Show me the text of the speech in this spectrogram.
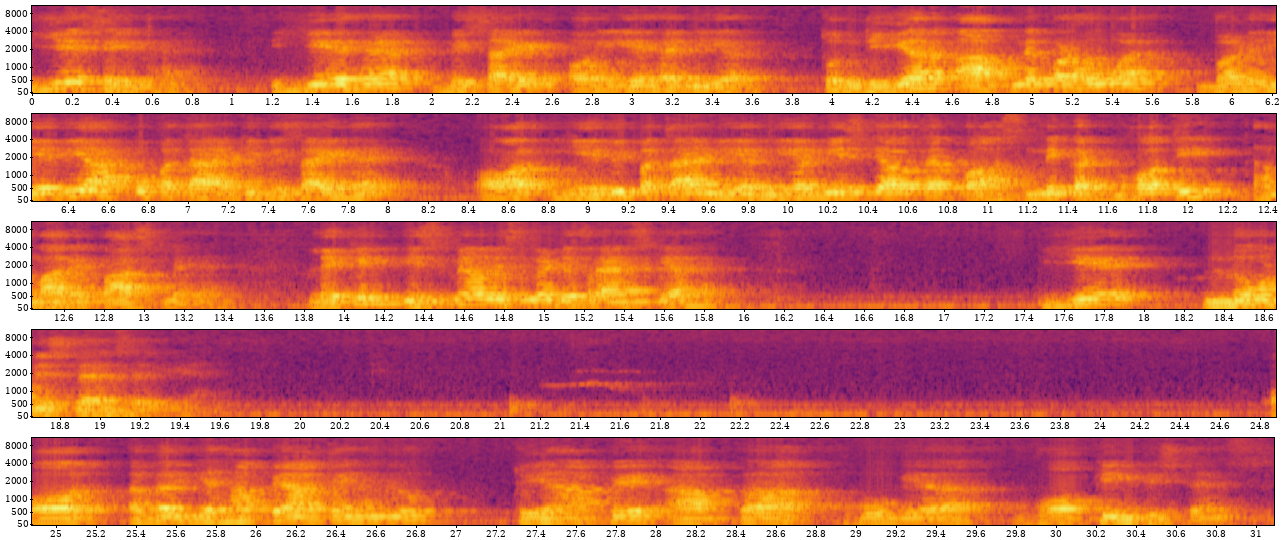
ये सेम है। ये है बिसाइड और ये है नियर तो नियर आपने पढ़ा हुआ है बट ये भी आपको पता है कि डिसाइड है और ये भी पता है नियर नियर मीन्स क्या होता है? पास, निकट, बहुत ही हमारे पास में है. लेकिन इसमें और इसमें डिफरेंस क्या है? ये नो डिस्टेंस है ये. और अगर यहाँ पे आते हैं हम लोग तो यहाँ पे आपका हो गया वॉकिंग डिस्टेंस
